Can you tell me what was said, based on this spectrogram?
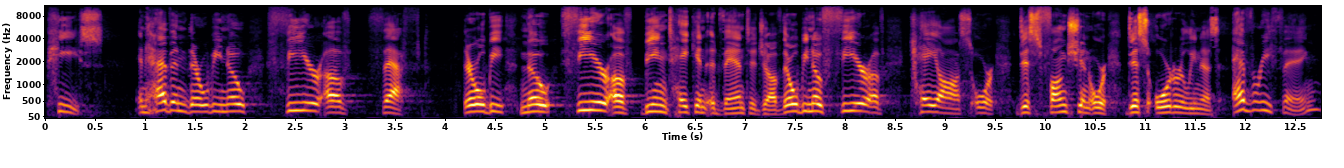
peace. In heaven, there will be no fear of theft. There will be no fear of being taken advantage of. There will be no fear of chaos or dysfunction or disorderliness. Everything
